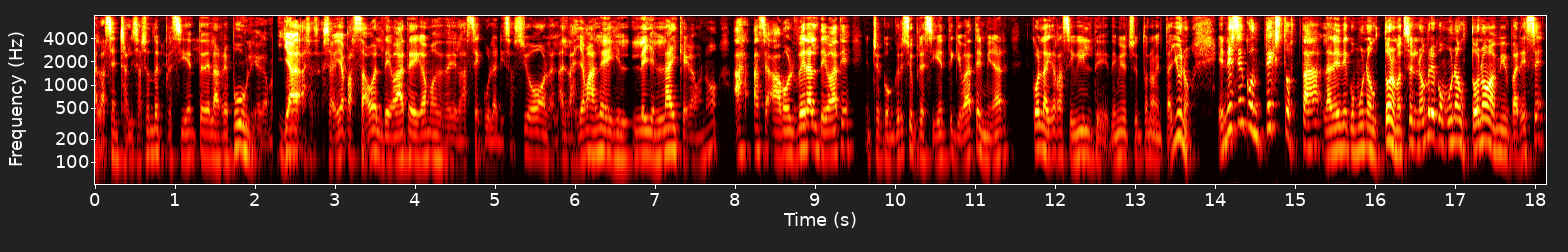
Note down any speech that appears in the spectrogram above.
a la centralización del presidente de la República. Ya se había pasado el debate, digamos, desde la secularización, las, llamadas leyes, leyes laicas, ¿no? A, volver al debate entre Congreso y presidente que va a terminar con la guerra civil de, 1891. En ese contexto está la ley de comuna autónoma. Entonces el nombre comuna autónoma, a mí me parece,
